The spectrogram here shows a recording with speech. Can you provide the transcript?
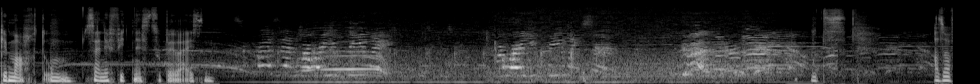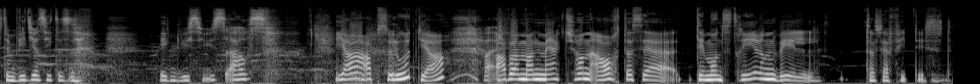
gemacht, um seine Fitness zu beweisen. Gut. Also auf dem Video sieht es irgendwie süß aus. Ja, absolut, ja. Aber man merkt schon auch, dass er demonstrieren will, dass er fit ist.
